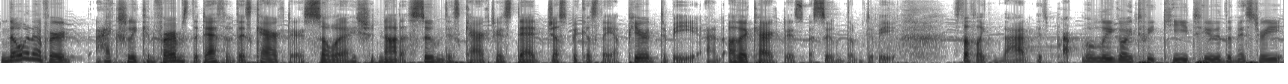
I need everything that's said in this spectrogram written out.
no one ever actually confirms the death of this character, so I should not assume this character is dead just because they appeared to be and other characters assumed them to be. Stuff like that is probably going to be key to the mystery,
